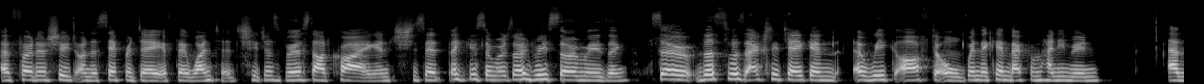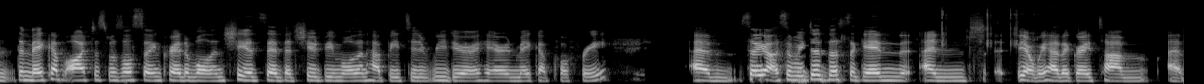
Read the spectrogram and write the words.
a photo shoot on a separate day if they wanted, she just burst out crying and she said, Thank you so much, that would be so amazing. So, this was actually taken a week after, or when they came back from honeymoon. Um, the makeup artist was also incredible, and she had said that she would be more than happy to redo her hair and makeup for free. Um, so yeah, so we did this again, and yeah, we had a great time. um,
